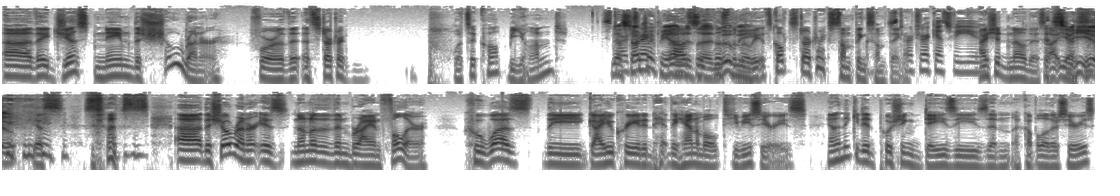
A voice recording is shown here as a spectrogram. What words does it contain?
Uh, they just named the showrunner for the uh, Star Trek. What's it called? Beyond. No, Star Trek Beyond Oh, is a the, movie. the movie. It's called Star Trek something something. Star Trek SVU. I should know this. Uh, That's yes. yes. So is- uh, the showrunner is none other than Bryan Fuller, who was the guy who created the Hannibal TV series, and I think he did Pushing Daisies and a couple other series,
